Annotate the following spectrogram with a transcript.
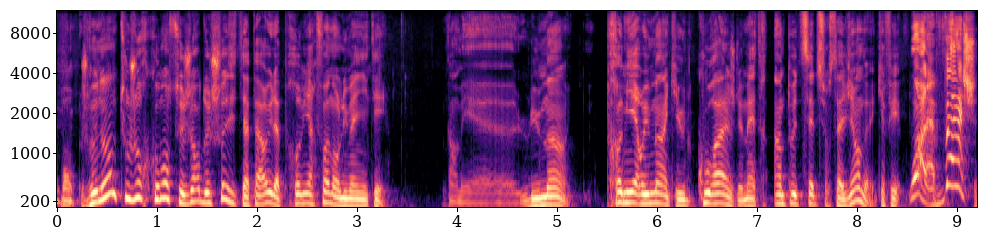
Bon, je me demande toujours comment ce genre de choses est apparu la première fois dans l'humanité. Non, mais euh, l'humain, premier humain qui a eu le courage de mettre un peu de sel sur sa viande, qui a fait Waouh, la vache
